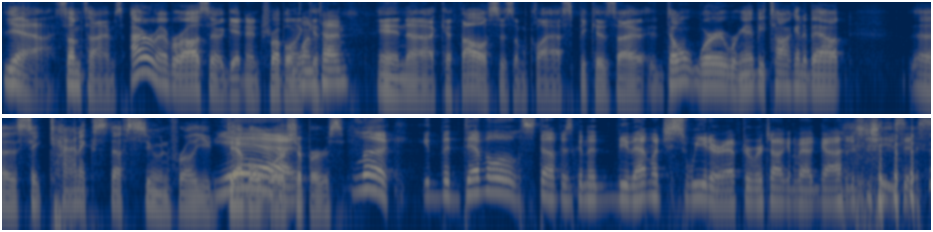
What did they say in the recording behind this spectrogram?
Yeah, sometimes. I remember also getting in trouble in, One Ca- time. in uh, Catholicism class because uh, don't worry, we're going to be talking about uh, satanic stuff soon for all you devil Yeah. worshippers. Look, the devil stuff is going to be that much sweeter after we're talking about God and Jesus.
